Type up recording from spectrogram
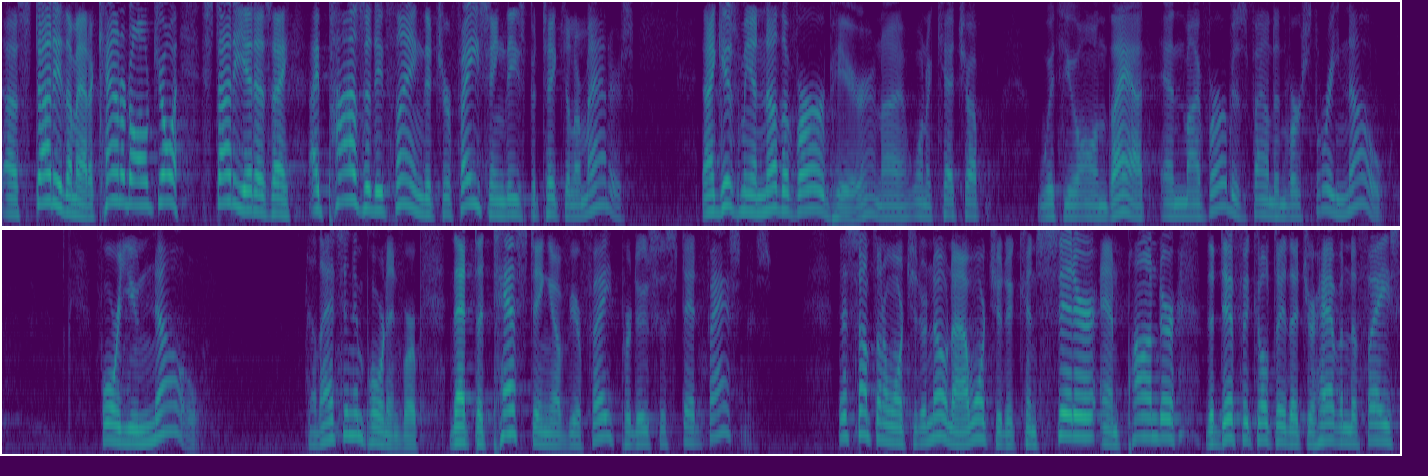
uh, study the matter. Count it all joy. Study it as a, a positive thing that you're facing these particular matters. Now, it gives me another verb here, and I want to catch up with you on that. And my verb is found in verse 3 know. For you know. Now, that's an important verb. That the testing of your faith produces steadfastness. This is something I want you to know now. I want you to consider and ponder the difficulty that you're having to face,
